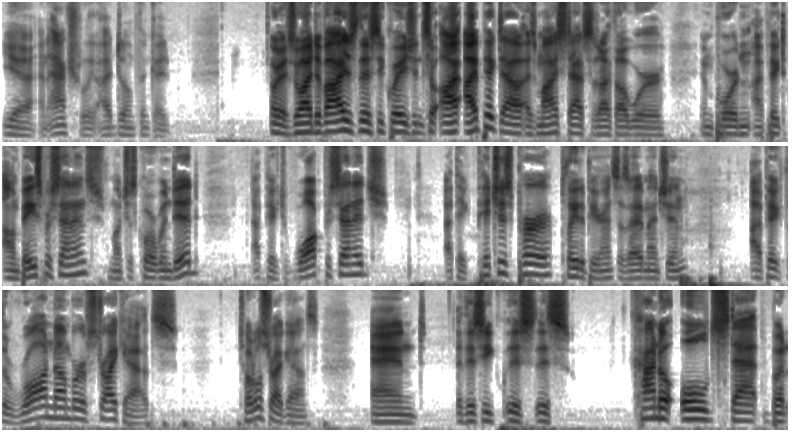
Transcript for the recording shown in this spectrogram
Yeah, and actually, I don't think I Okay, so I devised this equation. So I, I picked out as my stats that I thought were important. I picked on base percentage, much as Corwin did. I picked walk percentage. I picked pitches per plate appearance, as I mentioned. I picked the raw number of strikeouts, total strikeouts, and this this this kind of old stat, but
